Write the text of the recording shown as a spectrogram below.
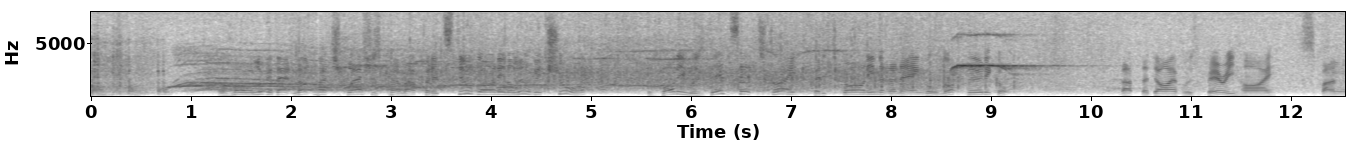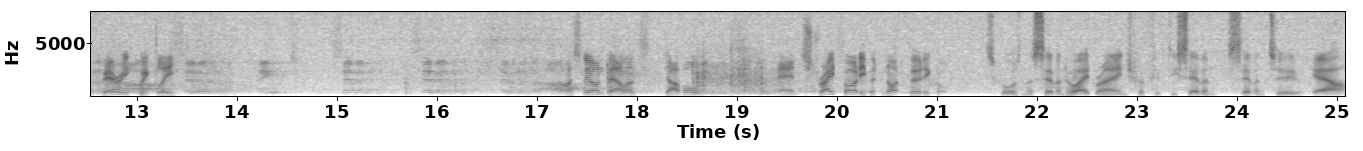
Oh, look at that. Not much flash has come up, but it's still gone in a little bit short. The body was dead set straight, but it's gone in at an angle, not vertical. But the dive was very high, spun very quickly. Nicely on balance, double, and straight body, but not vertical. Scores in the 7 to 8 range for 57-7-2. Gao.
